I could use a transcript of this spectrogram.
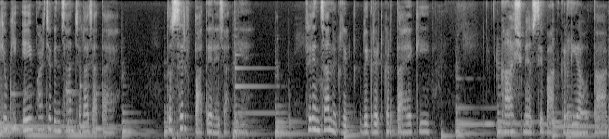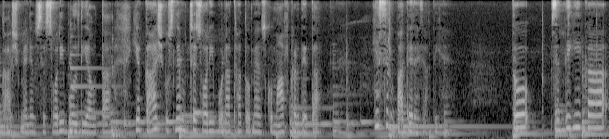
क्योंकि एक बार जब इंसान चला जाता है तो सिर्फ़ बातें रह जाती हैं। फिर इंसान रिग्रेट रिग्रेट करता है कि, काश मैं उससे बात कर लिया होता, काश मैंने उससे सॉरी बोल दिया होता, या काश उसने मुझसे सॉरी बोला था तो मैं उसको माफ़ कर देता। ये सिर्फ़ बातें रह जाती हैं। ज़िंदगी का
